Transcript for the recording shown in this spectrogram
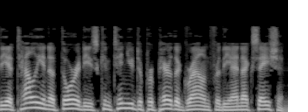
the Italian authorities continued to prepare the ground for the annexation.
